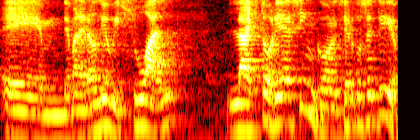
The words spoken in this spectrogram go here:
eh, de manera audiovisual la historia de 5 en cierto sentido.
